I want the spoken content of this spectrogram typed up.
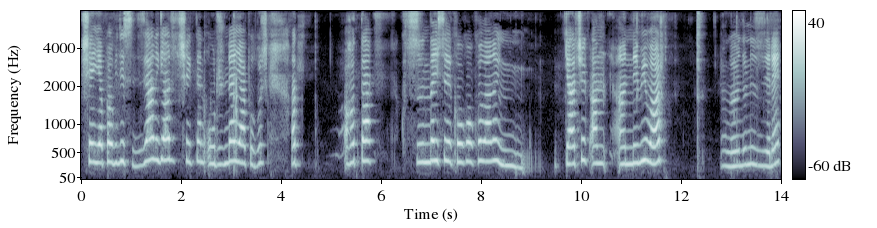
şey yapabilirsiniz. Yani gerçekten orijinal yapılmış. Hat, hatta kutusunda ise Coca-Cola'nın gerçek an, annemi var. Gördüğünüz üzere.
